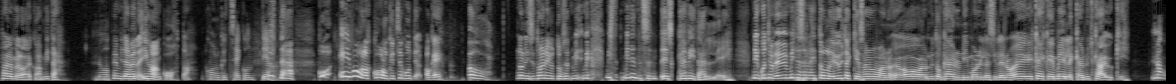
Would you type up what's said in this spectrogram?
Paljon meillä on aikaa. Mitä? No, Meidän pitää mennä ihan kohta. 30 sekuntia. Mitä? Ko- ei voi olla 30 sekuntia. Okei. Oh. No niin, se toinen juttu on se, että mi- mi- mistä, miten tässä nyt edes kävi tälleen? Niin kuin, että mitä sä lähdit tolleen yhtäkkiä sanomaan, no, joo, nyt on käynyt niin monille silleen, no ei, ehkä, ehkä ei meille käy, nyt käykin. No,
